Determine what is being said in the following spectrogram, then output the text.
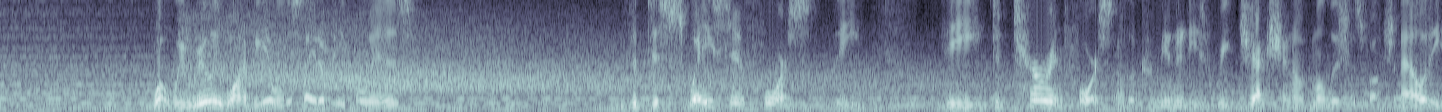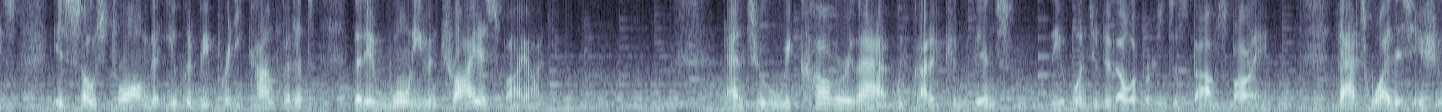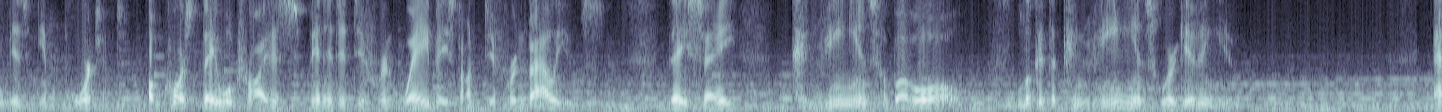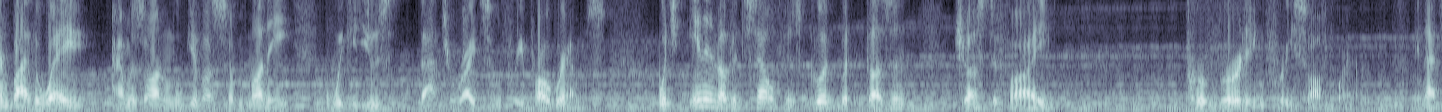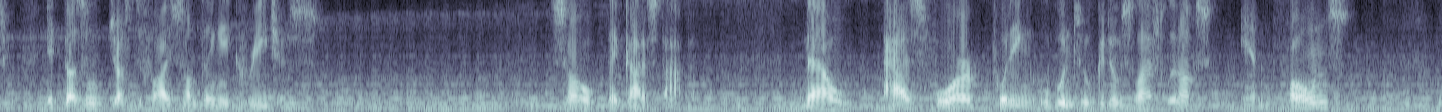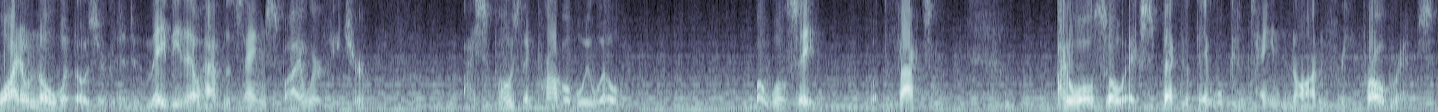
what we really want to be able to say to people is the dissuasive force, the the deterrent force of the community's rejection of malicious functionalities is so strong that you could be pretty confident that it won't even try to spy on you. And to recover that, we've got to convince the Ubuntu developers to stop spying. That's why this issue is important. Of course, they will try to spin it a different way based on different values. They say convenience above all. Look at the convenience we're giving you. And by the way, Amazon will give us some money and we could use that to write some free programs, which in and of itself is good but doesn't justify perverting free software. And that's it doesn't justify something egregious. So they've got to stop it. Now, as for putting Ubuntu GNU slash Linux in phones, well, I don't know what those are going to do. Maybe they'll have the same spyware feature. I suppose they probably will, but we'll see what the facts are. I also expect that they will contain non-free programs.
